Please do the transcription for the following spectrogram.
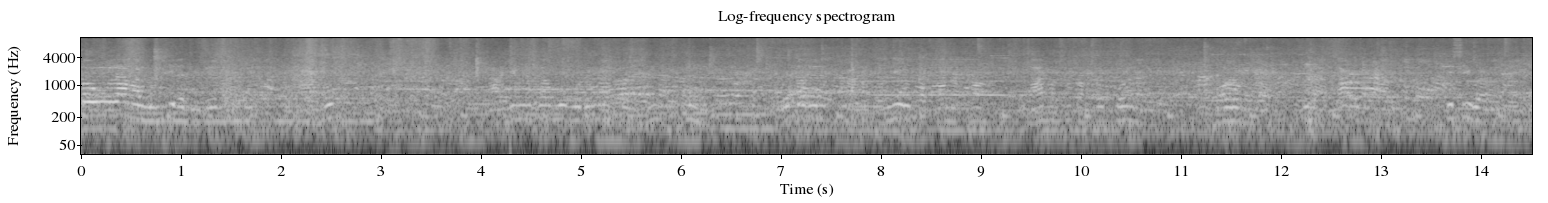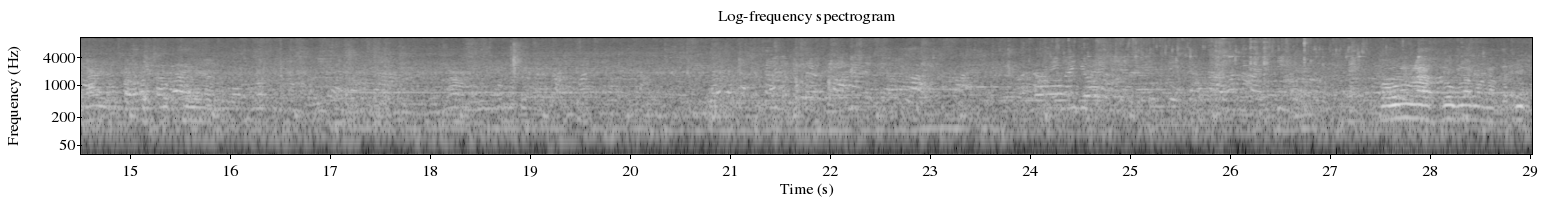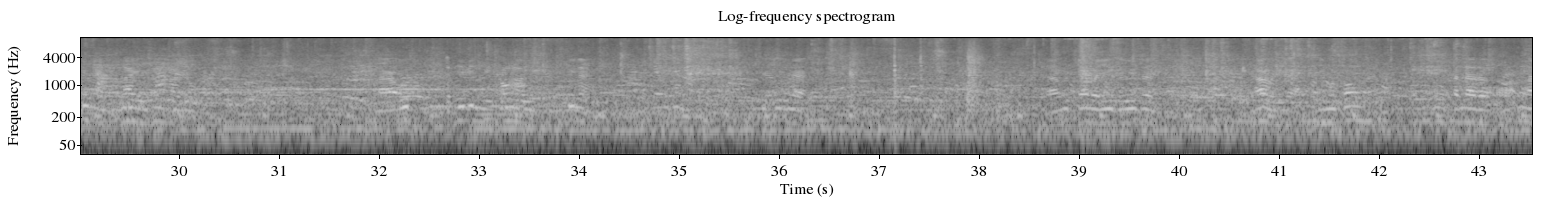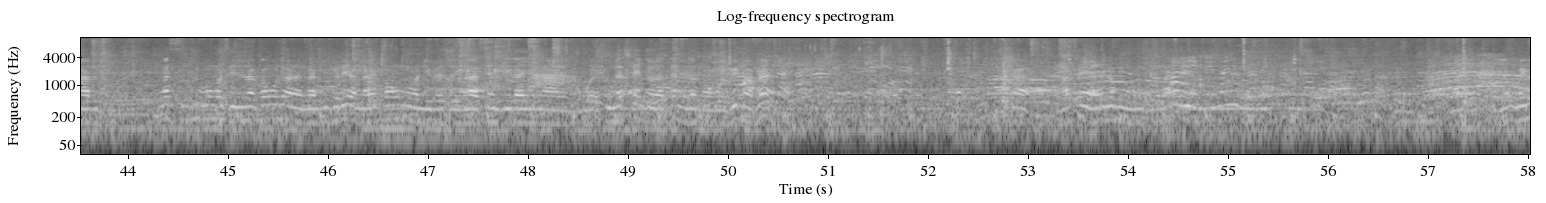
sông la mà đúng chỉ là chỉ riêng à bút à nhưng mà bu bu đúng không cái tao đây là mà có nhiều cái con là con lá mà có con tốt tốt là có luôn là là ngay là cái gì vậy ngay là tốt tốt thôi là Kung lah, kung lah mga tapi na ngay không là đâu. Là út tapi pin thì không là cái này. Là út cái mà đi cứ rồi. À vậy là nhưng mà không khăn là ngà ngà sử dụng ngà sử là không có là ngà đi cái là không mà đi về rồi ngà xem gì đây ngà vậy tụi nó cho dạ, là xem là còn với mà vậy. Ngà xem là lông ngà xem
